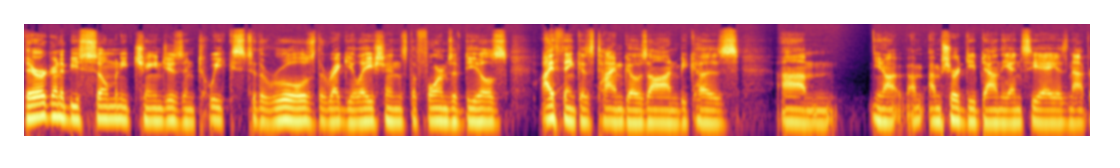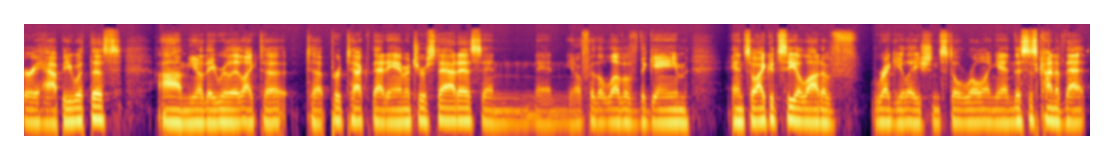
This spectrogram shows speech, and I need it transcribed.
There are going to be so many changes and tweaks to the rules, the regulations, the forms of deals, I think, as time goes on, because, um, you know, I'm, I'm, sure deep down the NCAA is not very happy with this. Um, you know, they really like to to protect that amateur status and and you know for the love of the game. And so I could see a lot of regulation still rolling in. This is kind of that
